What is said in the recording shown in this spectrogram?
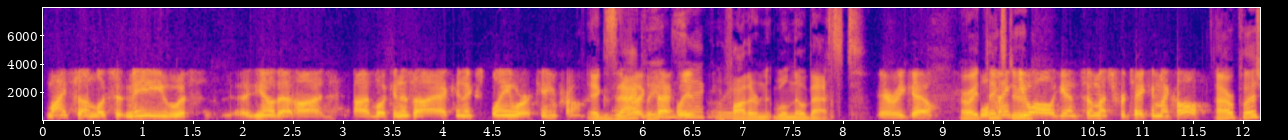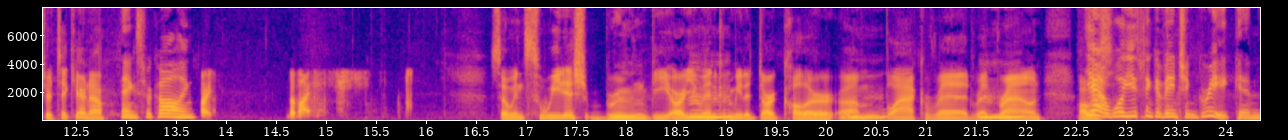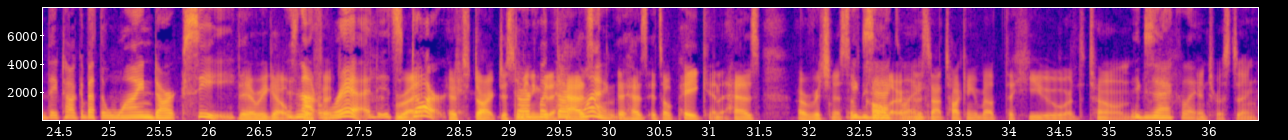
my son looks at me with, uh, you know, that odd, odd look in his eye. I can explain where it came from. Exactly. Exactly. Exactly. Father will know best. There we go. All right. Well, thanks, thank dude. you all again so much for taking my call. Our pleasure. Take care now. Thanks for calling. All right. Bye bye. So in Swedish, brun, B R U N, Mm-hmm. Could mean a dark color, um, black, red, red, brown. Always- Yeah, well, you think of ancient Greek, and they talk about the wine dark sea. there we go. It's Perfect. not red; it's Right. dark. It's dark, just Dark meaning like that it has wine. it has it's opaque and it has a richness of color, and it's not talking about the hue or the tone. exactly. Interesting.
